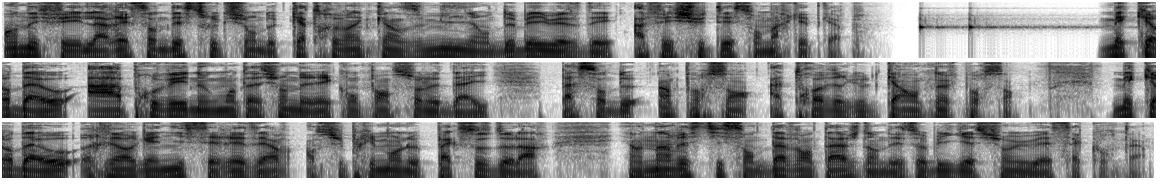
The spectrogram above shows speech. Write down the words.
En effet, la récente destruction de 95 millions de BUSD a fait chuter son market cap. MakerDAO a approuvé une augmentation des récompenses sur le DAI, passant de 1% à 3,49%. MakerDAO réorganise ses réserves en supprimant le Paxos Dollar et en investissant davantage dans des obligations US à court terme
